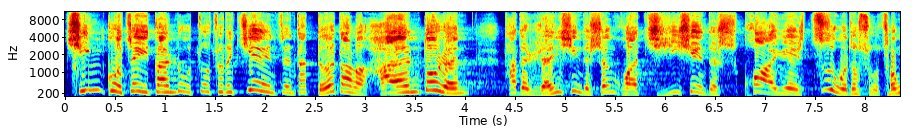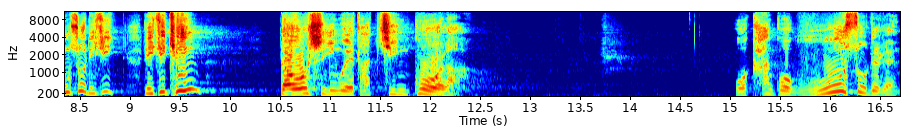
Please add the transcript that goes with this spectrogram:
经过这一段路做出的见证，他得到了很多人，他的人性的升华、极限的跨越、自我的所重塑，你去你去听，都是因为他经过了。我看过无数的人，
